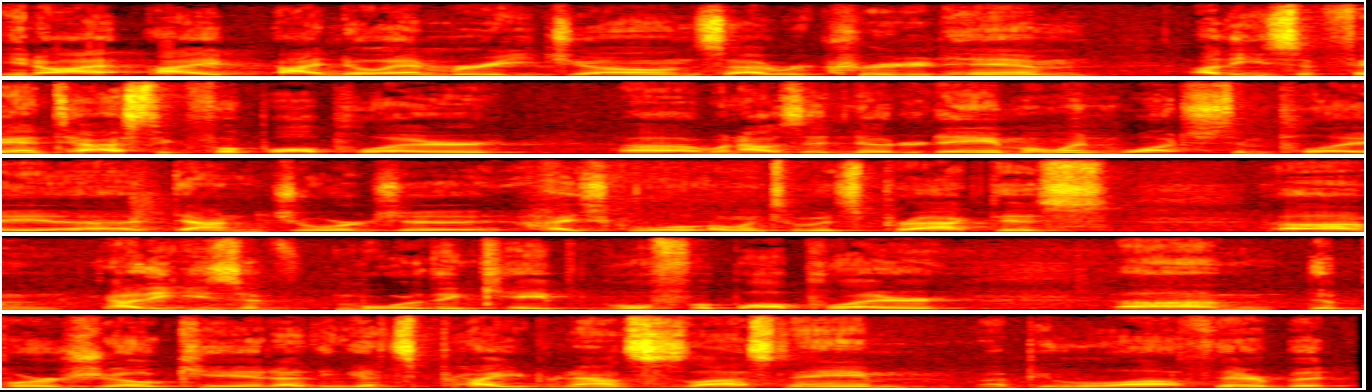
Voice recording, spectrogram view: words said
you know, I, I, I, know Emory Jones. I recruited him. I think he's a fantastic football player. Uh, when I was at Notre Dame, I went and watched him play uh, down in Georgia high school. I went to his practice. Um, I think he's a more than capable football player. Um, the Bourguet kid, I think that's how you pronounce his last name. Might be a little off there, but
